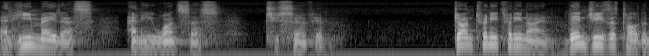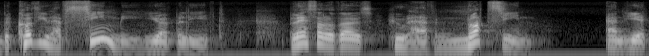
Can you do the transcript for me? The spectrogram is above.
and He made us and He wants us to serve Him. John 20, 29. Then Jesus told them, Because you have seen me, you have believed. Blessed are those who have not seen and yet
